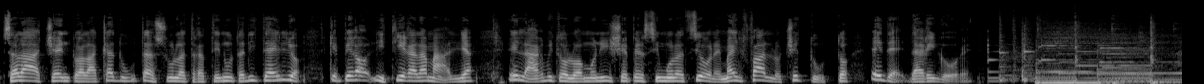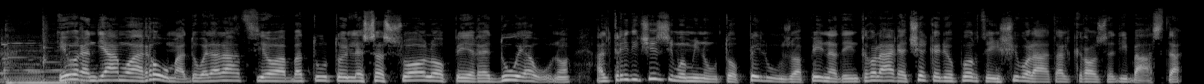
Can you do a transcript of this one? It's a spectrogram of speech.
Salà accentua la caduta sulla trattenuta di Teglio, che però gli tira la maglia e l'arbitro lo ammonisce per simulazione, ma il fallo c'è tutto ed è da rigore. E ora andiamo a Roma, dove la Lazio ha battuto il Sassuolo per 2 a 1. Al tredicesimo minuto, Peluso, appena dentro l'area, cerca di opporsi in scivolata al cross di Basta.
